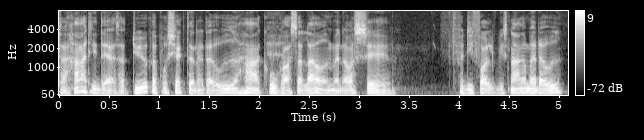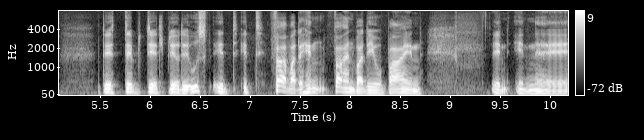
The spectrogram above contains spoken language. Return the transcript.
der har de der, altså dyrker projekterne derude, har kogræs og lavet, men også øh, for de folk, vi snakker med derude. Det, det, det blev det et, et, et, før var det hen, førhen var det jo bare en, en, en, øh,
